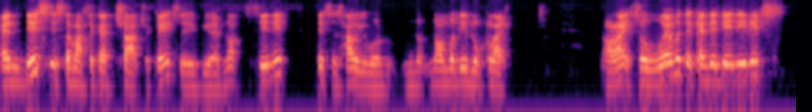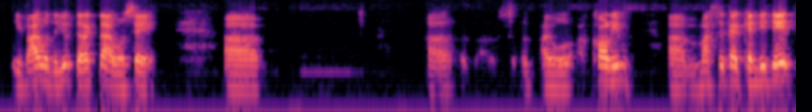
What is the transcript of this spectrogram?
And this is the master guide charge, okay? So if you have not seen it, this is how it will normally look like. All right, so whoever the candidate is, if I were the youth director, I would say, uh, uh, I will call him uh, master guide candidate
